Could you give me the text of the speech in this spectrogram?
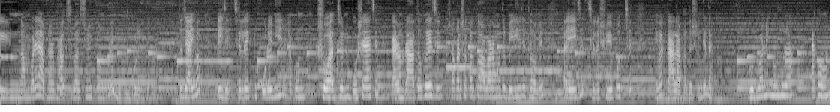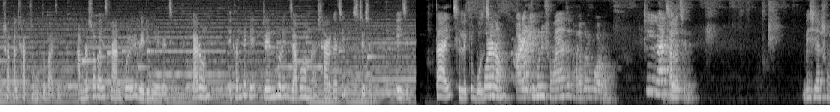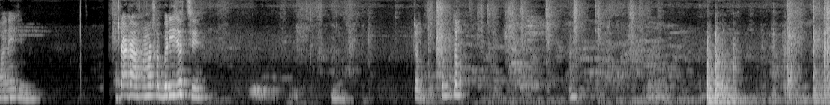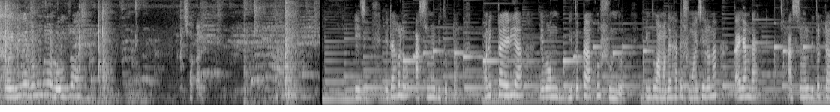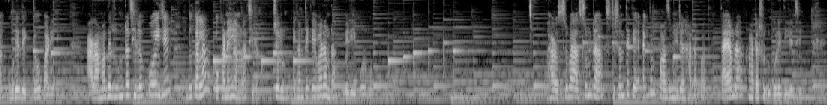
নাম্বারে আপনার ভারত সেবা আশ্রমে ফোন করে বুকিং করে নিতে পারেন। তো যাই হোক এই যে ছেলে একটু পড়ে নিয়ে এখন শোয়ার জন্য বসে আছে কারণ রাতও হয়েছে সকাল সকাল তো আবার আমাদের বেরিয়ে যেতে হবে। তাই এই যে ছেলে শুয়ে পড়ছে এবার কাল আপনাদের সঙ্গে দেখা হবে। গুড মর্নিং বন্ধুরা এখন সকাল সাতটা মতো বাজে। আমরা সবাই স্নান করে রেডি হয়ে গেছি কারণ এখান থেকে ট্রেন ধরে যাব আমরা সারগাছি স্টেশন। এই যে তাই ছেলেকে বলছিলাম আর একটুখানি সময় আছে ভালো করে পড়ো। ঠিক আছে। ভালো ছেলে। বেশি আর সময় নেই কিন্তু। টাটা আমরা সব বেরিয়ে যাচ্ছি। চলো চলো চলো। ওই দিকের রুমগুলো রৌদ্র আছে। সকালে। এই যে এটা হলো আশ্রমের ভিতরটা। অনেকটা এরিয়া এবং ভিতরটা খুব সুন্দর কিন্তু আমাদের হাতে সময় ছিল না তাই আমরা আশ্রমের ভিতরটা ঘুরে দেখতেও পারিনি। আর আমাদের রুমটা ছিল ওই যে দুতলা, ওখানেই আমরা ছিলাম। চলুন, এখান থেকে এবার আমরা বেরিয়ে পড়ব। ভারতসভা আশ্রমটা স্টেশন থেকে একদম পাঁচ মিনিটের হাঁটা পথ তাই আমরা হাঁটা শুরু করে দিয়েছি।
